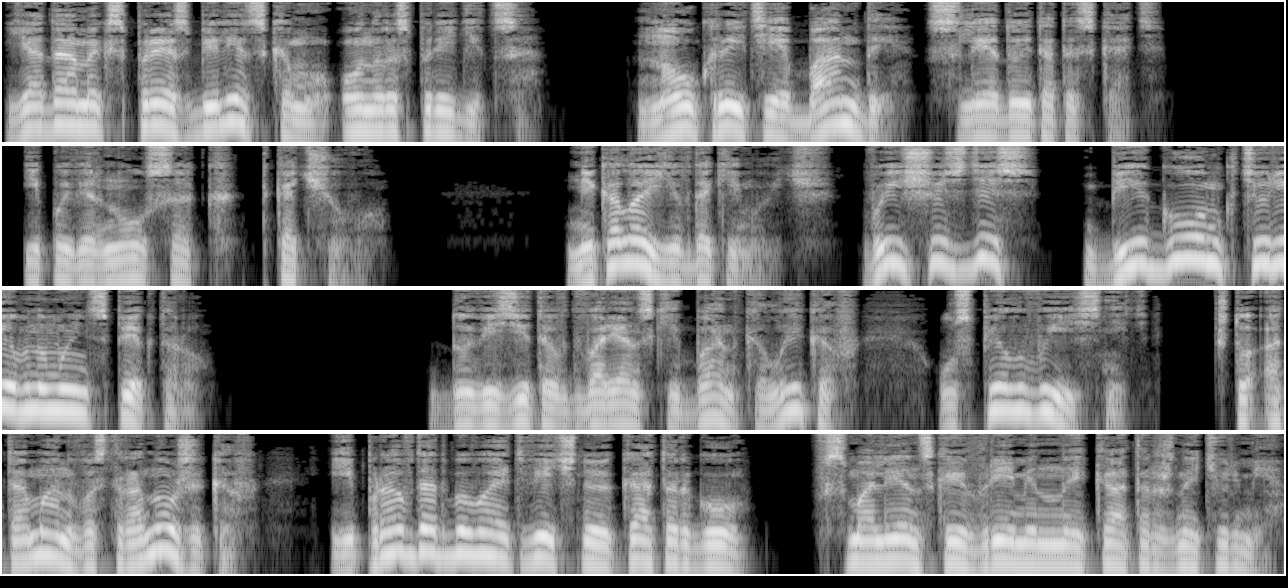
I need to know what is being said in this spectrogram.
Я дам экспресс Белецкому, он распорядится. Но укрытие банды следует отыскать. И повернулся к Ткачеву. Николай Евдокимович, вы еще здесь? Бегом к тюремному инспектору. До визита в дворянский банк Лыков успел выяснить, что атаман Востроножиков и правда отбывает вечную каторгу в Смоленской временной каторжной тюрьме.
